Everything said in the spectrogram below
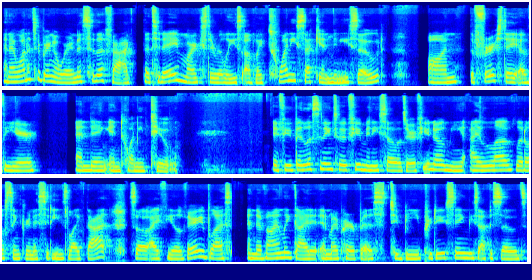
And I wanted to bring awareness to the fact that today marks the release of my 22nd minisode on the first day of the year ending in 22. If you've been listening to a few minisodes or if you know me, I love little synchronicities like that. So I feel very blessed and divinely guided in my purpose to be producing these episodes.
